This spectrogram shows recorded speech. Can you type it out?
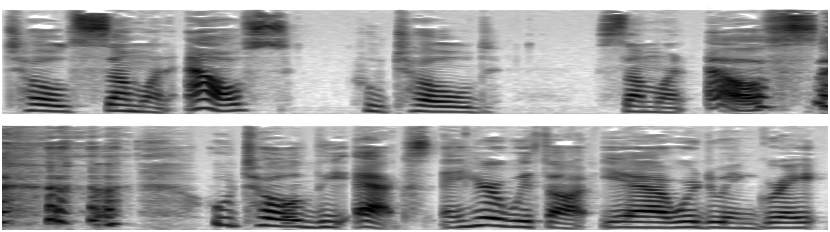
told someone else who told someone else who told the ex. And here we thought, yeah, we're doing great.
